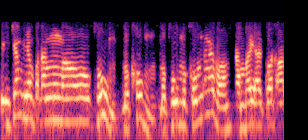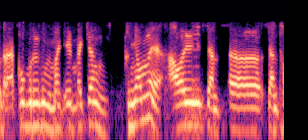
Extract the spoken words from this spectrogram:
ពីអញ្ចឹងខ្ញុំប្តឹងមកភូមិមកឃុំមកភូមិមកឃុំហ្នឹងណាបងដើម្បីឲ្យគាត់អន្តរាគមរឿងមិនអីមិនអញ្ចឹងខ្ញុំនេះឲ្យចន្ទអឺចន្ទថ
